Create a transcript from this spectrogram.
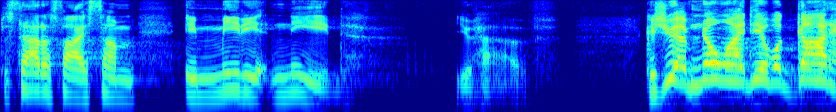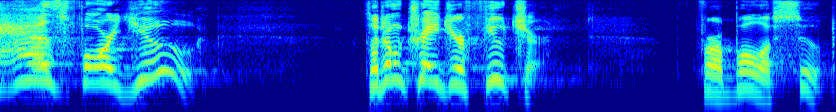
to satisfy some immediate need you have because you have no idea what God has for you. So don't trade your future for a bowl of soup.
